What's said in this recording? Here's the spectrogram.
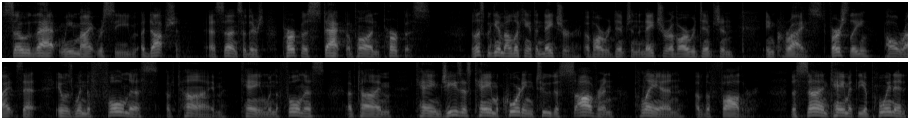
so that we might receive adoption as sons. So there's purpose stacked upon purpose. But let's begin by looking at the nature of our redemption, the nature of our redemption in Christ. Firstly, Paul writes that it was when the fullness of time came, when the fullness of time came. Jesus came according to the sovereign plan of the Father. The Son came at the appointed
